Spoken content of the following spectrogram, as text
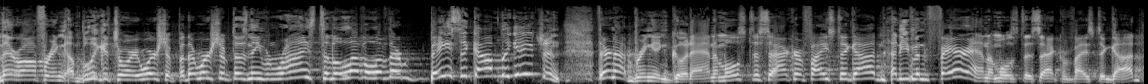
They're offering obligatory worship, but their worship doesn't even rise to the level of their basic obligation. They're not bringing good animals to sacrifice to God, not even fair animals to sacrifice to God,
